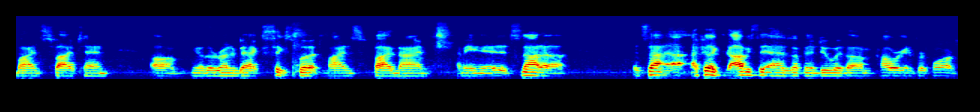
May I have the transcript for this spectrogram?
mine's five ten. Um, you know, their running back six foot, mine's five nine. I mean, it, it's not a, it's not. I feel like obviously that has nothing to do with um, how we're going to perform.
